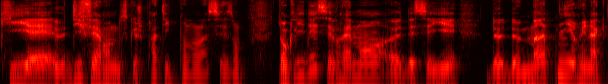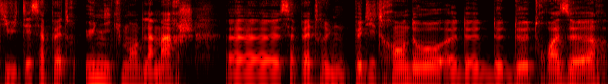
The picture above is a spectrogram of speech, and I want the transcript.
qui est différente de ce que je pratique pendant la saison. Donc l'idée, c'est vraiment d'essayer de, maintenir une activité. Ça peut être uniquement de la marche. Euh, ça peut être une petite rando euh, de, de 2-3 heures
